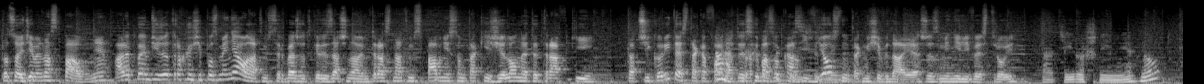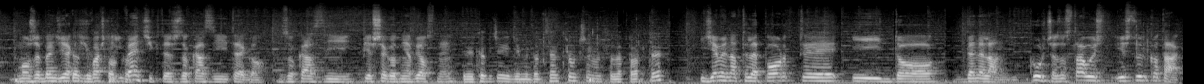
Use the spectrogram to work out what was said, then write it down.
To co, idziemy na spawn, nie? Ale powiem ci, że trochę się pozmieniało na tym serwerze, od kiedy zaczynałem. Teraz na tym spawnie są takie zielone te trawki. Ta Chikorita jest taka fajna, A, to jest chyba z tak okazji wiosny, tak mi się wydaje, że zmienili wystrój. Takiej roślinie, no. Może będzie jakiś właśnie spoko. evencik też z okazji tego, z okazji pierwszego dnia wiosny. Y, To gdzie idziemy? Do centrum czy na teleporty? Idziemy na teleporty i do Denelandii. Kurczę, zostały już jeszcze tylko tak.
